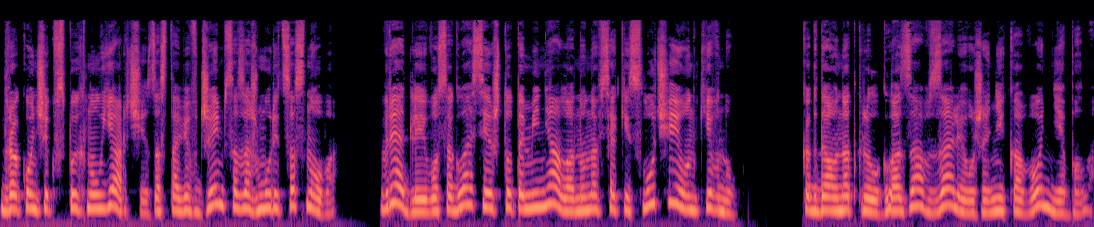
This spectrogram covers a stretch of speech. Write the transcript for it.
Дракончик вспыхнул ярче, заставив Джеймса зажмуриться снова. Вряд ли его согласие что-то меняло, но на всякий случай он кивнул. Когда он открыл глаза, в зале уже никого не было.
